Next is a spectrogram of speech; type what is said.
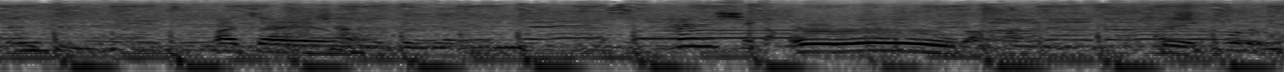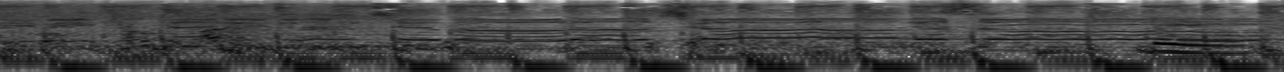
땡기네. 맞아요. 시간 걸리면 한 시간. 오. 한 네. 10% 정도 작업이 빨리 네. 그렇게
